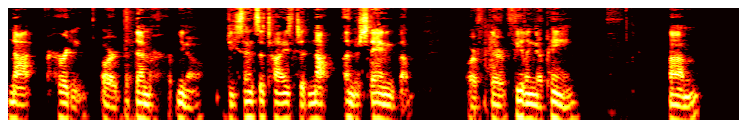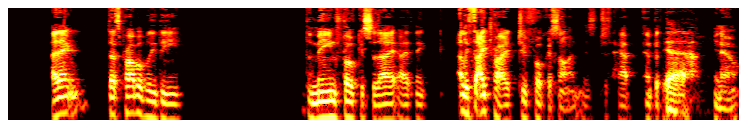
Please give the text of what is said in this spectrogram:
not hurting or them, you know, desensitized to not understanding them or they're feeling their pain. Um, I think that's probably the the main focus that I, I think at least I try to focus on is just have empathy. Yeah, You know,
